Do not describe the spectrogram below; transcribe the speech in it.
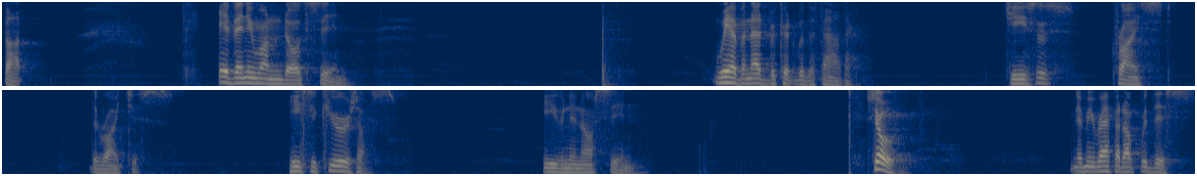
But, if anyone does sin, we have an advocate with the Father Jesus Christ the righteous. He secures us, even in our sin. So, let me wrap it up with this.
